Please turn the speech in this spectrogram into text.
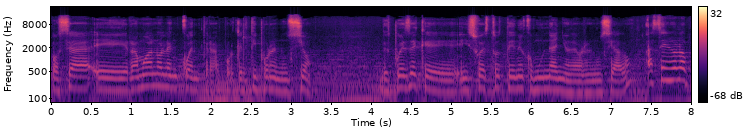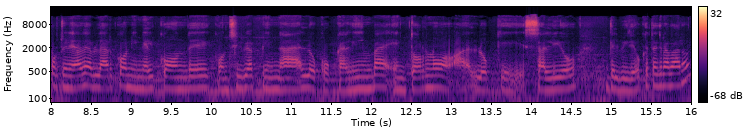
o sea, eh, Ramón no la encuentra porque el tipo renunció. Después de que hizo esto, tiene como un año de haber renunciado. ¿Has tenido la oportunidad de hablar con Inel Conde, con Silvia Pinal o con Kalimba en torno a lo que salió del video que te grabaron?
